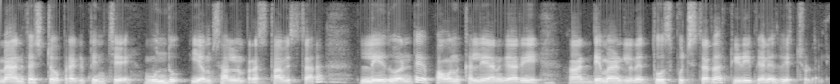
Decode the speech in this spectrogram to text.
మేనిఫెస్టో ప్రకటించే ముందు ఈ అంశాలను ప్రస్తావిస్తారా? లేదు అంటే పవన్ కళ్యాణ్ గారి డిమాండ్లనే డిమాండ్లని తోసిపుచ్చుతారా? టీడీపీ అనేది వేచి చూడాలి.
